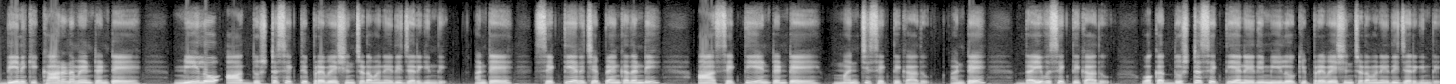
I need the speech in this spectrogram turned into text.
దీనికి కారణమేంటంటే మీలో ఆ దుష్టశక్తి ప్రవేశించడం అనేది జరిగింది. అంటే శక్తి అని చెప్పాం కదండి ఆ శక్తి ఏంటంటే మంచి శక్తి కాదు. అంటే దైవశక్తి కాదు. ఒక దుష్టశక్తి అనేది మీలోకి ప్రవేశించడం అనేది జరిగింది.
